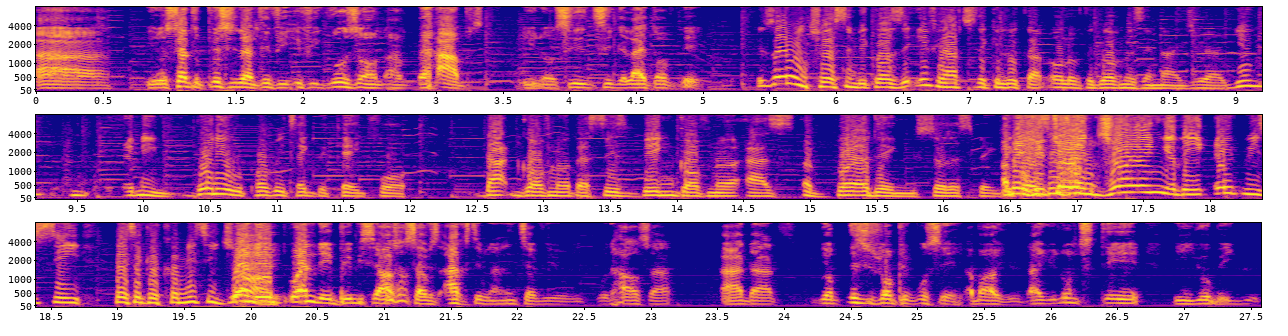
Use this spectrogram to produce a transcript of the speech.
uh you know set a precedent if he if he goes on and perhaps you know see see the light of day it's very interesting because if you have to take a look at all of the governors in Nigeria, you, I mean, Buni will probably take the cake for that governor that sees being governor as a burden, so to speak. I mean, he's told, enjoying the APC political committee job. When the, when the BBC Hausa Service asked him in an interview with, with Hausa uh, that this is what people say about you, that you don't stay in Yobe. You.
